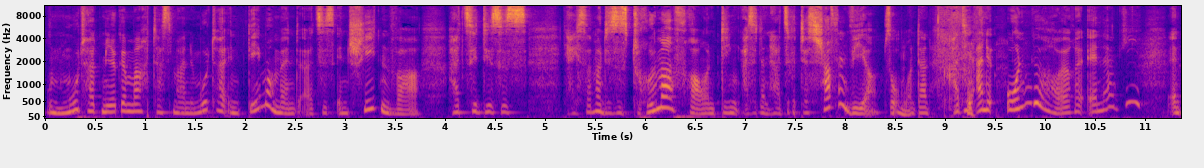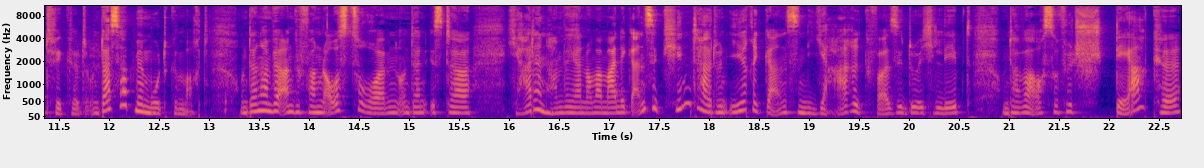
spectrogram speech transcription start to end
Und Mut hat mir gemacht, dass meine Mutter in dem Moment, als es entschieden war, hat sie dieses, ja, ich sag mal, dieses Trümmerfrauen-Ding, also dann hat sie gesagt, das schaffen wir. So, und dann hat die eine ungeheure Energie entwickelt. Und das hat mir Mut gemacht. Und dann haben wir angefangen auszuräumen und dann ist da, ja, dann haben wir ja nochmal meine ganze Kindheit und ihre ganzen Jahre quasi durchlebt. Und da war auch so viel Stärke,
